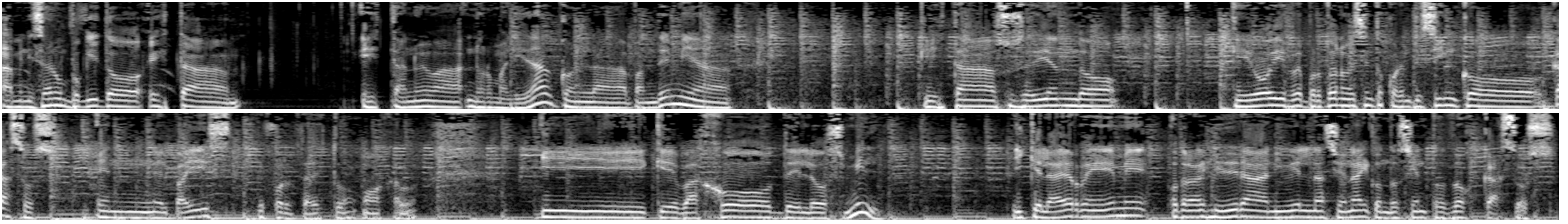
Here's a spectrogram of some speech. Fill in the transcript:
amenizar un poquito esta esta nueva normalidad con la pandemia que está sucediendo que hoy reportó 945 casos en el país. Qué fuerte está esto, vamos a bajarlo. Y que bajó de los 1000. Y que la RM otra vez lidera a nivel nacional con 202 casos.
